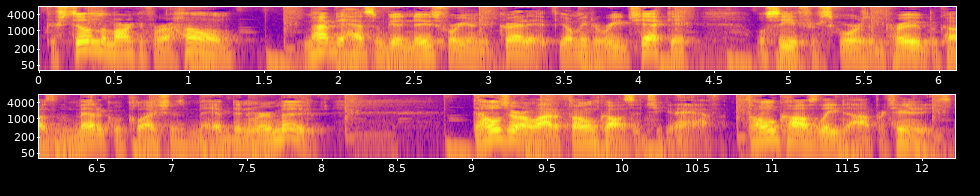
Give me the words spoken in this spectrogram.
if you're still in the market for a home, might be have some good news for you on your credit. If you want me to recheck it, we'll see if your scores improve because the medical collections may have been removed. Those are a lot of phone calls that you can have. Phone calls lead to opportunities.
